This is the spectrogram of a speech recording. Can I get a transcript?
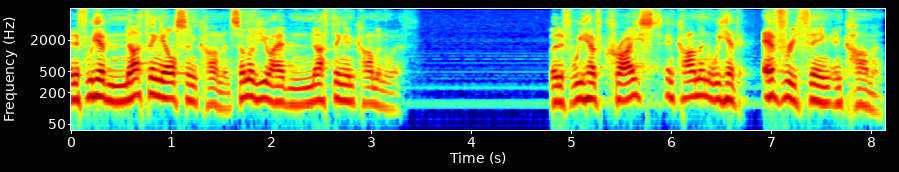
And if we have nothing else in common, some of you I have nothing in common with, but if we have Christ in common, we have everything in common.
